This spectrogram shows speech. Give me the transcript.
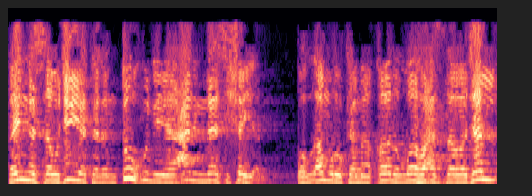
فإن الزوجية لن تغني عن الناس شيئا والأمر كما قال الله عز وجل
